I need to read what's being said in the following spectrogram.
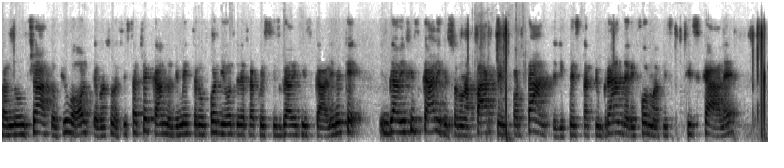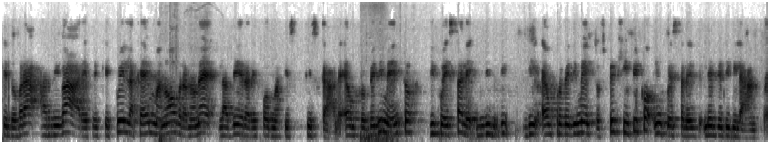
annunciato più volte, ma insomma si sta cercando di mettere un po' di ordine fra questi sgravi fiscali, perché i sgravi fiscali che sono una parte importante di questa più grande riforma fiscale che dovrà arrivare perché quella che è in manovra non è la vera riforma fiscale, è un provvedimento, di questa, di, di, è un provvedimento specifico in questa legge, legge di bilancio.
